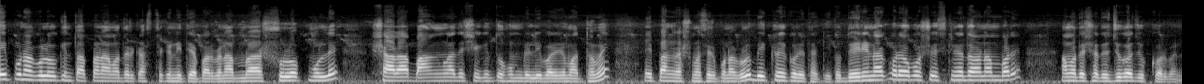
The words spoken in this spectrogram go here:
এই পোনাগুলোও কিন্তু আপনারা আমাদের কাছ থেকে নিতে পারবেন। আমরা সুলভ মূল্যে সারা বাংলাদেশে কিন্তু হোম ডেলিভারির মাধ্যমে এই পাঙ্গাস মাছের পোনাগুলো বিক্রয় করে থাকি। তো দেরি না করে অবশ্যই স্ক্রিনে দেওয়া নাম্বারে আমাদের সাথে যোগাযোগ করবেন।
